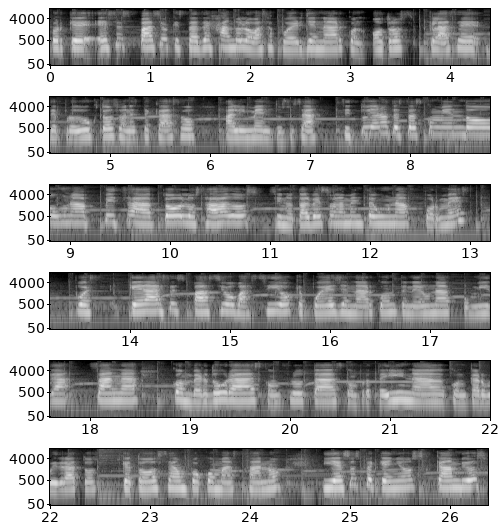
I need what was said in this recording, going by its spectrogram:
Porque ese espacio que estás dejando lo vas a poder llenar con otros clase de productos o en este caso alimentos. O sea, si tú ya no te estás comiendo una pizza todos los sábados, sino tal vez solamente una por mes, pues queda ese espacio vacío que puedes llenar con tener una comida sana, con verduras, con frutas, con proteína, con carbohidratos, que todo sea un poco más sano y esos pequeños cambios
